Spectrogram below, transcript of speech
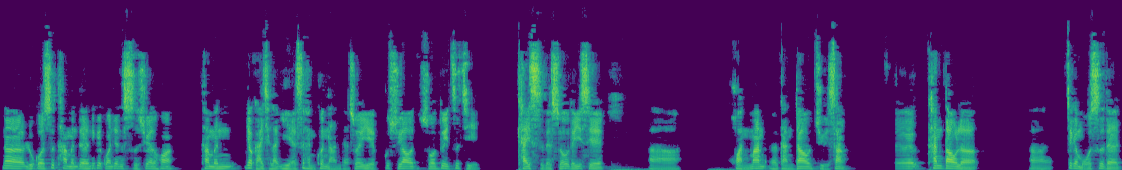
那如果是他们的那个关键的死穴的话，他们要改起来也是很困难的，所以也不需要说对自己开始的时候的一些啊缓慢而感到沮丧。呃，看到了呃，这个模式的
